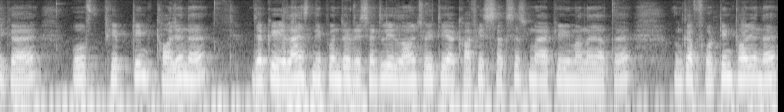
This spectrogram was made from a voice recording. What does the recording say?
का है, वो फिफ्टीन थाउज़ेंड है। जबकि रिलायंस निपन जो रिसेंटली लॉन्च हुई थी, या काफ़ी सक्सेस में आई भी माना जाता है, उनका फोर्टीन थाउज़ेंड है।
